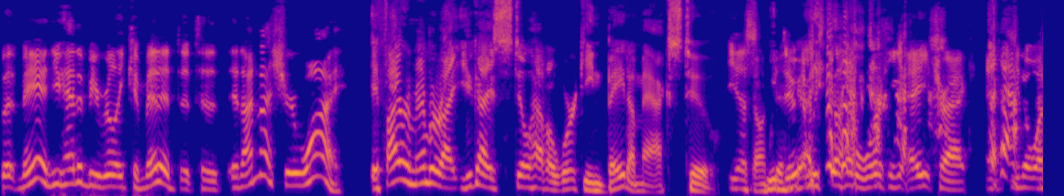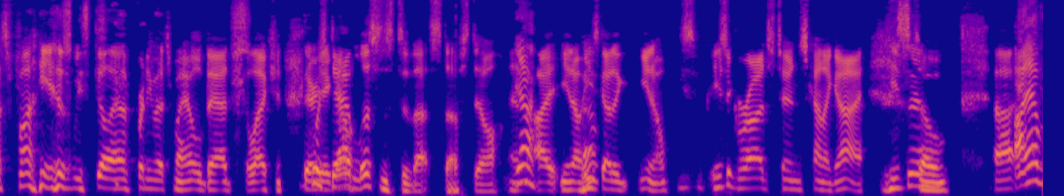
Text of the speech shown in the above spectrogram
but man, you had to be really committed to, to and I'm not sure why. If I remember right, you guys still have a working Betamax too. Yes, we you? do. And we still have a working eight track. And you know what's funny is we still have pretty much my old dad's collection. There of course, you dad go. listens to that stuff still. And Yeah. I, you know, Well. he's got a, you know, he's he's a garage tunes kind of guy. He's a, So, uh, I have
